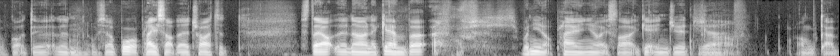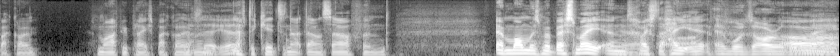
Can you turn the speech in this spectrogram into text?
I've got to do it." And then obviously, I bought a place up there, tried to stay up there now and again. But when you're not playing, you know, it's like get injured. Yeah. like, "Oh, I'm going back home. My happy place back home. That's and it, yeah. Left the kids and that down south, and M1 was my best mate, and Yeah. I used to hate it. Everyone's horrible, Ah, mate.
